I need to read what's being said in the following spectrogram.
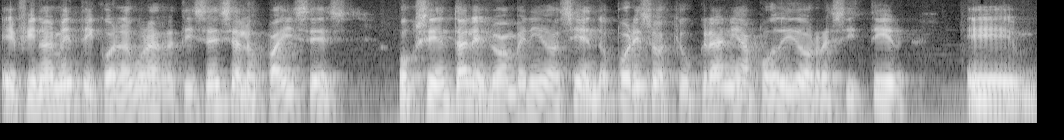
eh, finalmente y con algunas reticencias los países occidentales lo han venido haciendo. Por eso es que Ucrania ha podido resistir eh,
